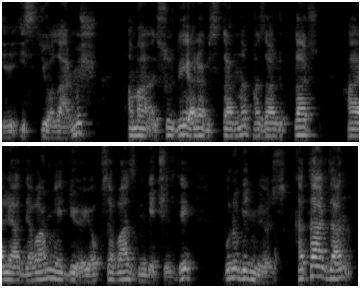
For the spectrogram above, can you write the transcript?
e, istiyorlarmış. Ama Suudi Arabistan'la pazarlıklar hala devam ediyor yoksa vaz mı geçildi bunu bilmiyoruz. Katar'dan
